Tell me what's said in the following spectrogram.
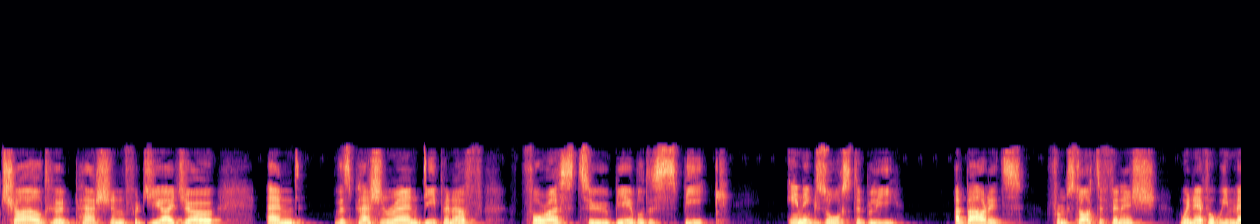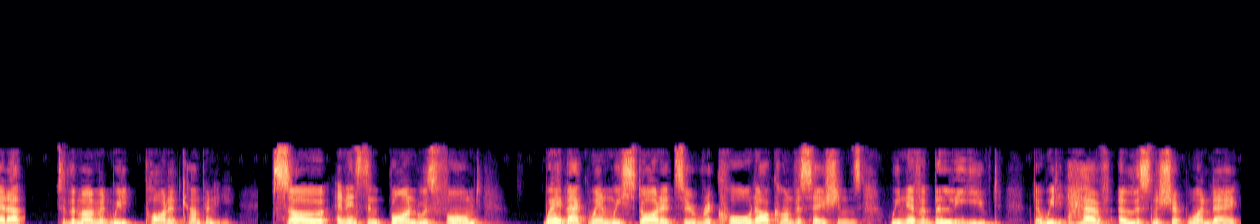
childhood passion for G.I. Joe, and this passion ran deep enough for us to be able to speak inexhaustibly about it from start to finish whenever we met up to the moment we parted company. So an instant bond was formed. Way back when we started to record our conversations, we never believed that we'd have a listenership one day.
